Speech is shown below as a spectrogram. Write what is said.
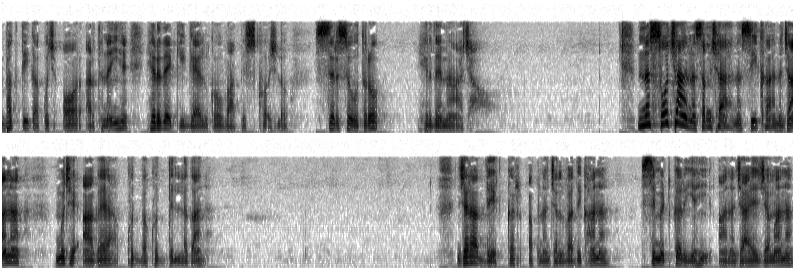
भक्ति का कुछ और अर्थ नहीं है। हृदय की गैल को वापस खोज लो। सिर से उतरो, हृदय में आ जाओ। न सोचा, न समझा, न सीखा, न जाना। मुझे आ गया खुद ब खुद दिल लगाना। जरा देखकर अपना जलवा दिखाना। सिमटकर यहीं आना जाए जमाना।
